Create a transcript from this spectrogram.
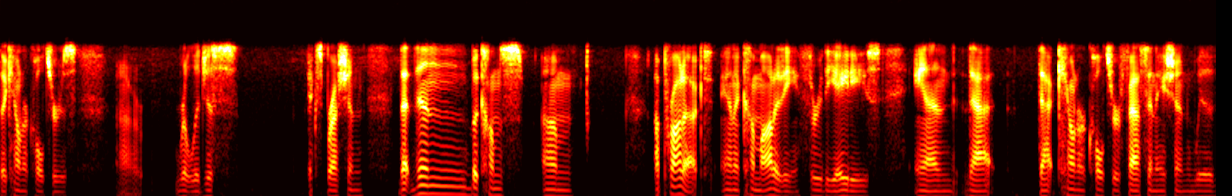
the counterculture's uh, religious expression, that then becomes um, a product and a commodity through the 80s, and that that counterculture fascination with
